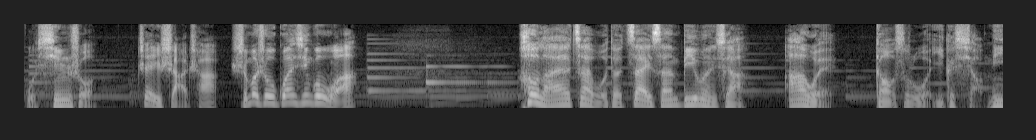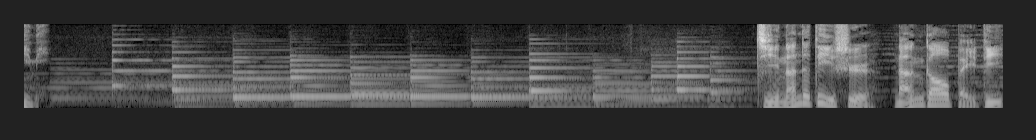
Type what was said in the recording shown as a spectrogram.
我心说：“这傻叉什么时候关心过我啊？”后来在我的再三逼问下，阿伟告诉了我一个小秘密。济南的地势南高北低，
